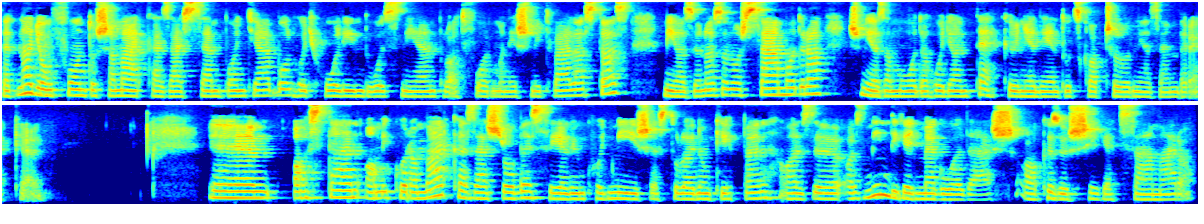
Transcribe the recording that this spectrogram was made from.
Tehát nagyon fontos a márkázás szempontjából, hogy hol indulsz, milyen platformon és mit választasz, mi az önazonos számodra, és mi az a mód, ahogyan te könnyedén tudsz kapcsolódni az emberekkel. Aztán, amikor a márkázásról beszélünk, hogy mi is ez tulajdonképpen, az, az mindig egy megoldás a közösséget számára.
